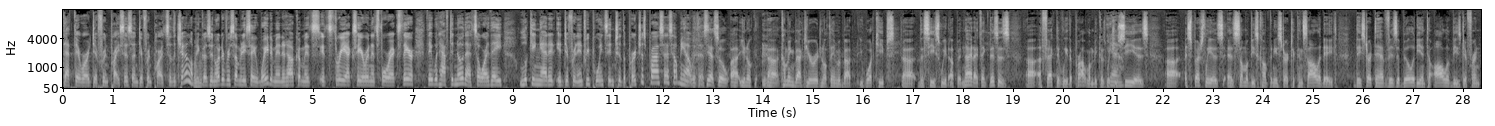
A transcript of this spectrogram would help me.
that there are different prices on different parts of the channel? Because in order for somebody to say, "Wait a minute, how come it's it's three x here and it's four x there?" they would have to know that. So, are they looking at it at different entry points into the purchase process? Help me out with this. Yeah, so uh, you know, uh, coming back to your original theme about what keeps uh, the C-suite up at night, I think this is uh, effectively the problem because what Yeah. you see is, uh, especially as as some of these companies start to consolidate, they start to have visibility into all of these different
